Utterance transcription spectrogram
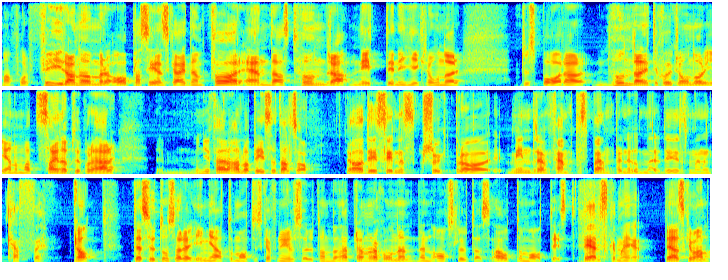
Man får fyra nummer av Placeringsguiden för endast 199 kronor. Du sparar 197 kronor genom att signa upp dig på det här. Mm, ungefär halva priset alltså. Ja, det är sinnessjukt bra. Mindre än 50 spänn per nummer. Det är som en kaffe. Ja, Dessutom så är det inga automatiska förnyelser utan den här prenumerationen den avslutas automatiskt. Det älskar man ju. Det älskar man.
